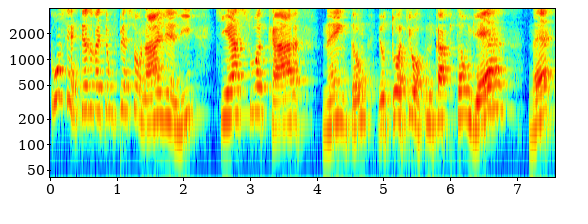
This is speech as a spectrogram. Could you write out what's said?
com certeza vai ter um personagem ali que é a sua cara, né? Então, eu tô aqui, ó, com o Capitão Guerra, né?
